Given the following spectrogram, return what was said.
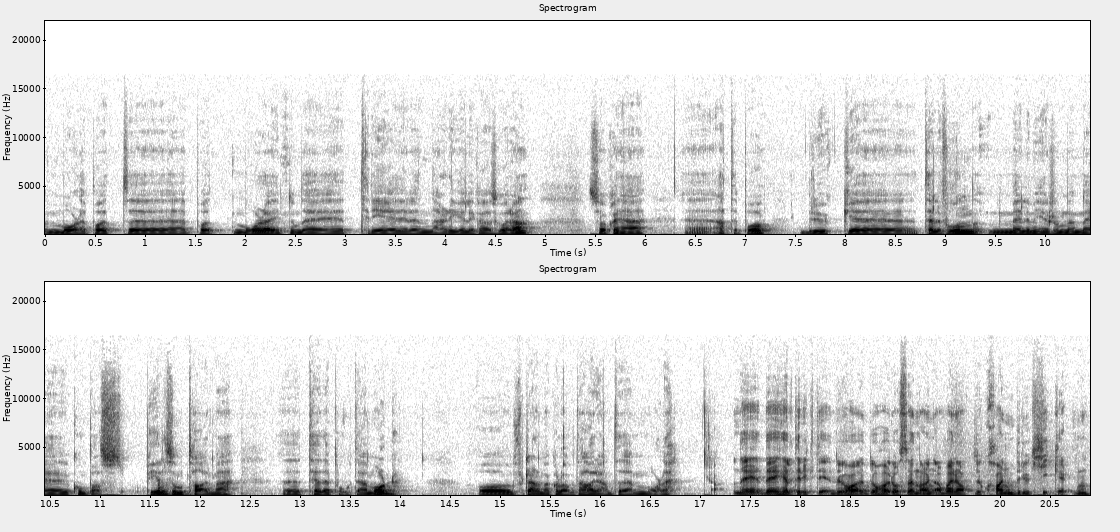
måler på et, uh, på et mål, enten om det er et tre eller en elg eller hva det skal være, så kan jeg uh, etterpå bruke telefonen mer eller mindre som med kompasspil som tar meg til det punktet jeg har målt, og forteller meg hvor langt jeg har igjen til det målet. Ja, det, det er helt riktig. Du har, du har også en annen variant. Du kan bruke kikkerten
